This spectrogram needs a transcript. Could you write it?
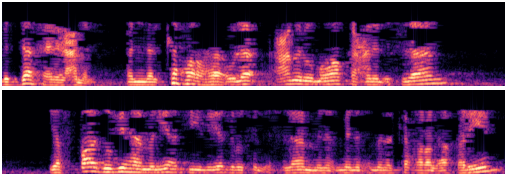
بالدافع للعمل أن الكفر هؤلاء عملوا مواقع عن الإسلام يصطاد بها من يأتي ليدرس الإسلام من من من الكفر الآخرين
